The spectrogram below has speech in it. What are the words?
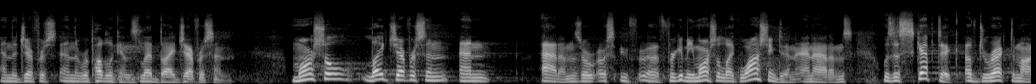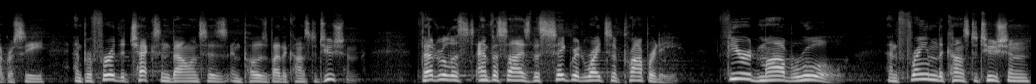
and the, and the Republicans led by Jefferson? Marshall, like Jefferson and Adams, or, or uh, forgive me, Marshall, like Washington and Adams, was a skeptic of direct democracy and preferred the checks and balances imposed by the Constitution. Federalists emphasized the sacred rights of property, feared mob rule, and framed the Constitution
